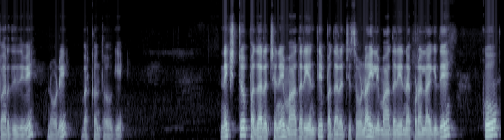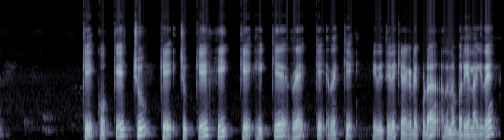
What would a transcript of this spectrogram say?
ಬರೆದಿದ್ದೀವಿ. ನೋಡಿ. ಬರ್ಕೊಂತ ಹೋಗಿ. ನೆಕ್ಸ್ಟ್ ಪದ ರಚನೆ ಮಾದರಿಯಂತೆ ಪದ ರಚಿಸೋಣ ಇಲ್ಲಿ ಮಾದರಿಯನ್ನು ಕೊಡಲಾಗಿದೆ. ಕೋ, ಕೆ, ಕೊಕ್ಕೆ, ಚು, ಕೆ, ಚುಕ್ಕೆ, ಹಿ, ಕೆ, ಹಿಕ್ಕೆ, ರೆ, ಕೆ ರೆಕ್ಕೆ ಈ ರೀತಿಯಲ್ಲಿ ಕೆಳಗಡೆ ಕೂಡ ಅದನ್ನು ಬರೆಯಲಾಗಿದೆ.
